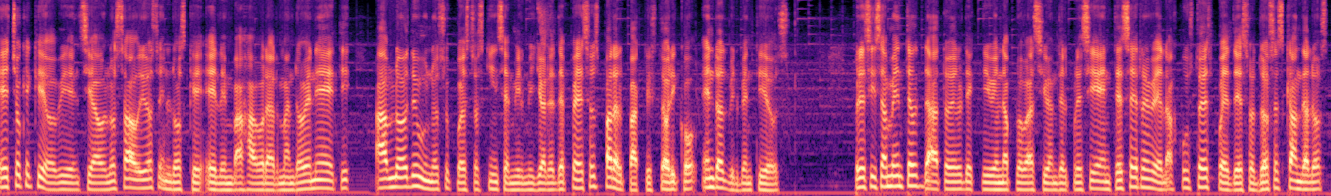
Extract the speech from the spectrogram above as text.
hecho que quedó evidenciado en los audios en los que el embajador Armando Benedetti habló de unos supuestos 15 mil millones de pesos para el pacto histórico en 2022. Precisamente el dato del declive en la aprobación del presidente se revela justo después de esos dos escándalos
